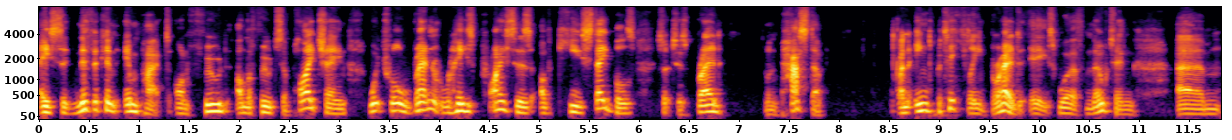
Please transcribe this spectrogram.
a significant impact on food on the food supply chain, which will then raise prices of key staples such as bread and pasta. And in particularly bread, it's worth noting um,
